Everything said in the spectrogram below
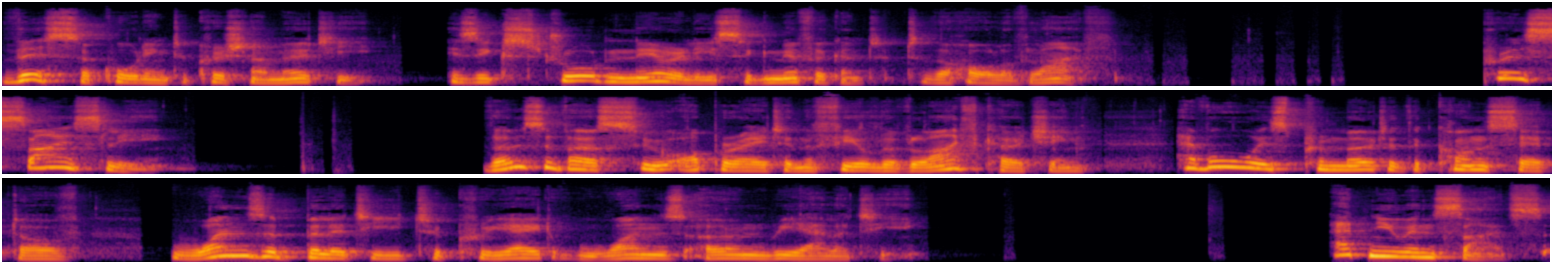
This, according to Krishnamurti, is extraordinarily significant to the whole of life. Precisely. Those of us who operate in the field of life coaching have always promoted the concept of one's ability to create one's own reality. At New Insights,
